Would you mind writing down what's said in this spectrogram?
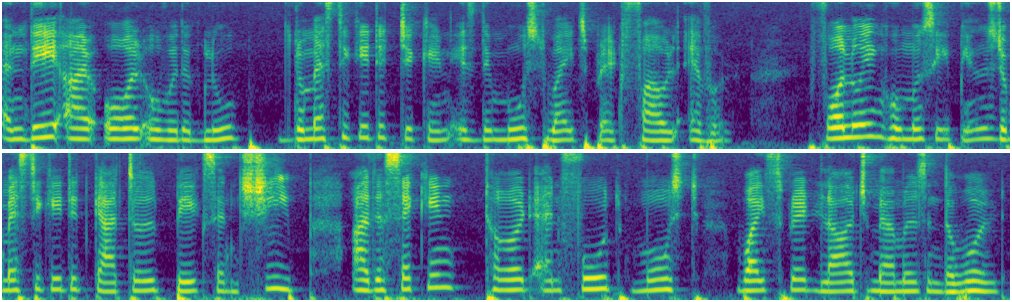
And they are all over the globe. The domesticated chicken is the most widespread fowl ever. Following Homo sapiens, domesticated cattle, pigs, and sheep are the second, third, and fourth most widespread large mammals in the world.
